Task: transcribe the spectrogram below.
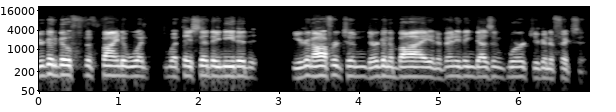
You're going to go f- find out what what they said they needed. You're going to offer it to them. They're going to buy, and if anything doesn't work, you're going to fix it.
